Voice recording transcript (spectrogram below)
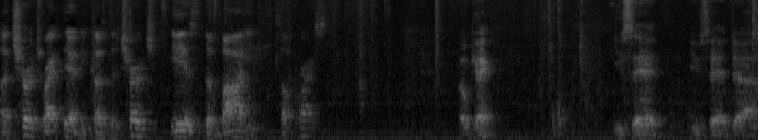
a church right there because the church is the body of Christ. Okay. You said, you said, uh,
